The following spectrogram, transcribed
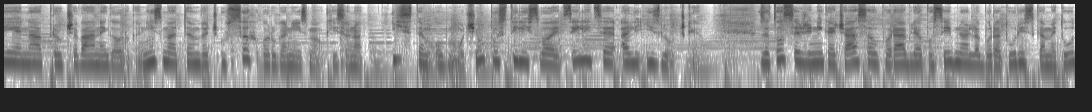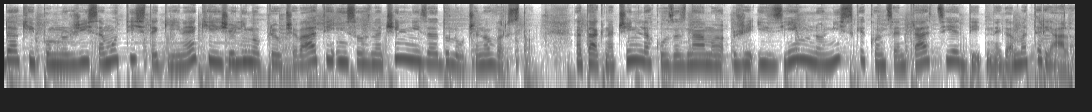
DNA preučevanega organizma, temveč vseh organizmov, ki so na istem območju pustili svoje celice ali izločke. Zato se že nekaj časa uporablja posebna laboratorijska metoda, ki pomnoži samo tiste gene, ki jih želimo preučevati in so značilni za določeno vrsto. Na tak način lahko zaznamo že izjemno nizke koncentracije dednega materijala.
